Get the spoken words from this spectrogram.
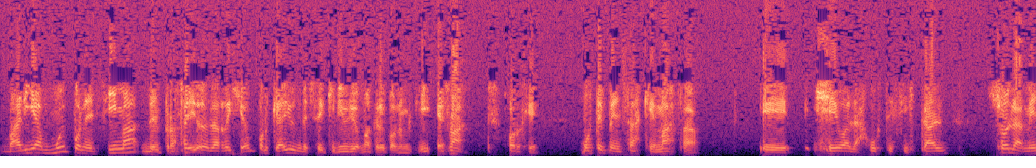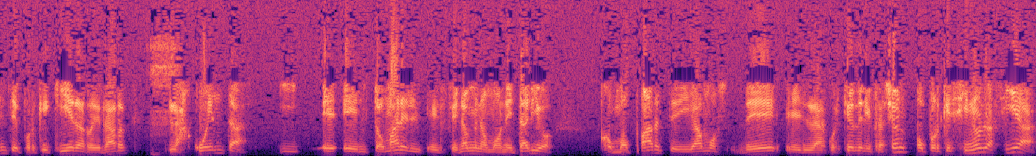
varían muy por encima del promedio de la región porque hay un desequilibrio macroeconómico. Y es más, Jorge, ¿vos te pensás que Massa eh, lleva el ajuste fiscal solamente porque quiere arreglar las cuentas y eh, en tomar el, fenómeno monetario como parte, digamos, de eh, la cuestión de la inflación o porque si no lo hacía,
